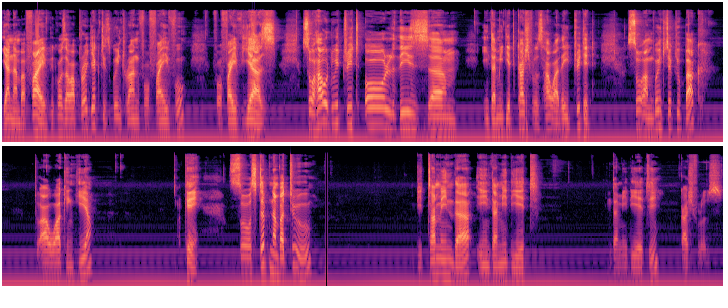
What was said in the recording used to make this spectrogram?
Year number five because our project is going to run for five for five years. So how do we treat all these um, intermediate cash flows? How are they treated? So I'm going to take you back to our working here. Okay. So step number two determine the intermediate intermediate cash flows.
